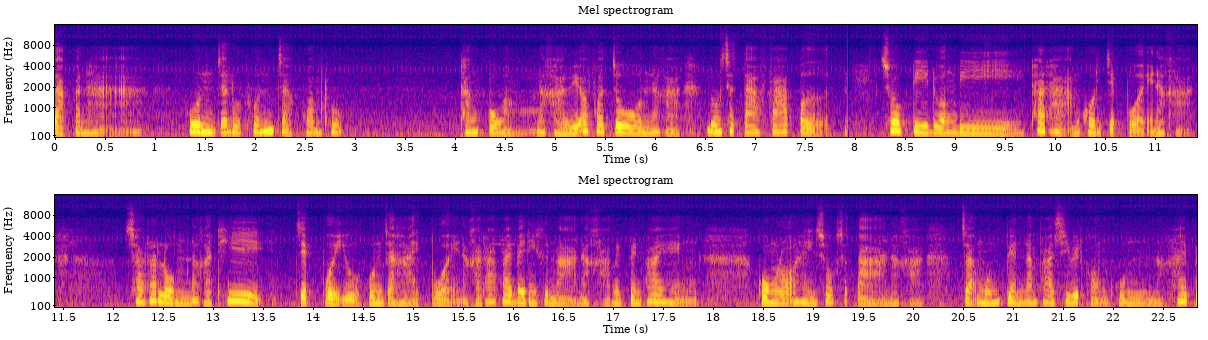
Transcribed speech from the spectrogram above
จากปัญหา คุณจะหลุดพ้นจากความทุกข์ทั้งปวงนะคะวีออฟฟอร์จูนนะคะ ดวงชะตาฟ้าเปิด โชคดีดวงดี ถ้าถามคนเจ็บป่วยนะคะ ชาวธาตุลมนะคะที่เจ็บป่วยอยู่คุณจะหายป่วยนะคะ ถ้าไพ่ใบนี้ขึ้นมานะคะมันเป็นไพ่แห่งกงล้อแห่งโชคชะตานะคะ จะหมุนเปลี่ยนนำพาชีวิตของคุณให้ไป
